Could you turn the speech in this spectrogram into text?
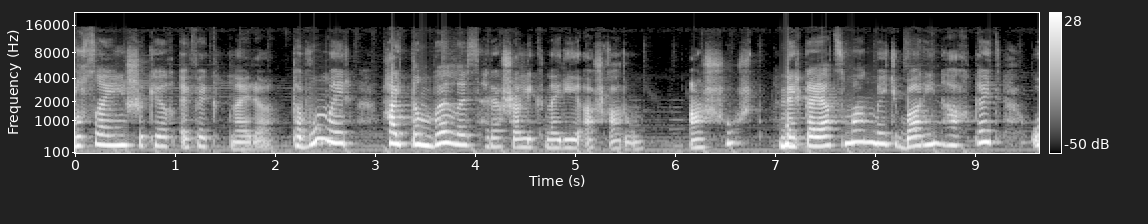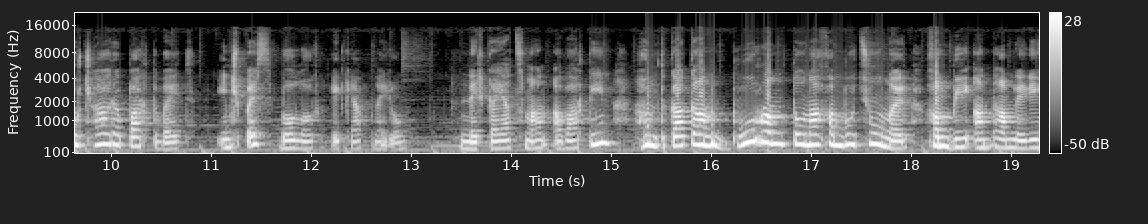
լուսային շքեղ էֆեկտները։ Թվում էր հայտնվել ես հրաշալիքների աշխարհում։ Անշուշտ ներկայացման մեջ բարին հաղթեց ու չարը պարտվեց, ինչպես բոլոր հեքիաթներում։ Ներկայացման ավարտին հնդկական բուրըն տոնախմբություն էր խմբի անդամների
